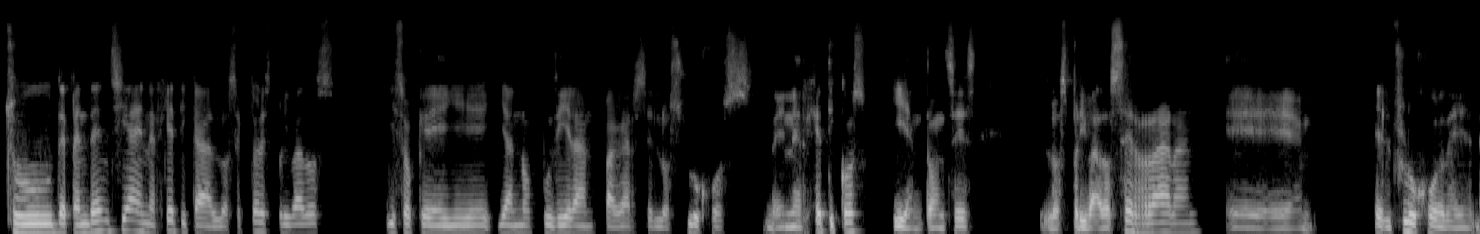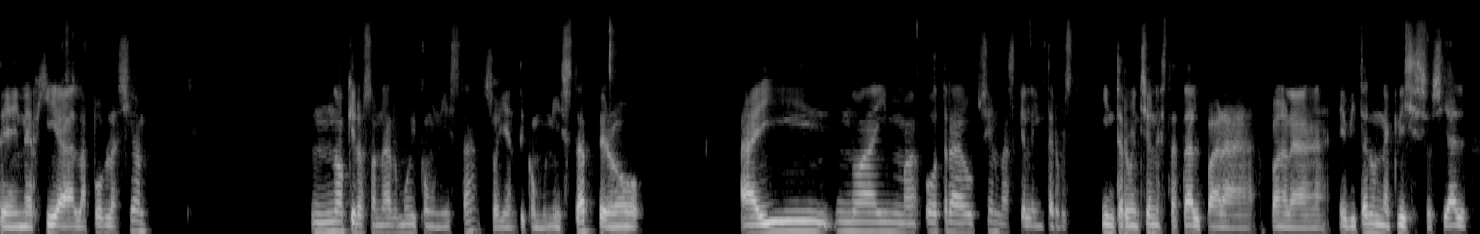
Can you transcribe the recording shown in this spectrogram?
su dependencia energética a los sectores privados hizo que ya no pudieran pagarse los flujos energéticos y entonces los privados cerraran eh, el flujo de, de, energía a la población. No quiero sonar muy comunista, soy anticomunista, pero ahí no hay otra opción más que la intervención estatal para, evitar una crisis social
